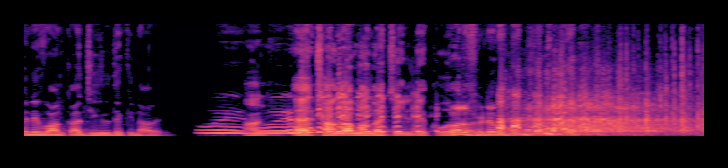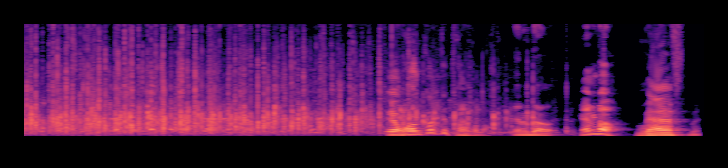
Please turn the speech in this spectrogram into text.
ਮੈਨੇ ਵਾਂਕਾ ਝੀਲ ਦੇ ਕਿਨਾਰੇ ਹਾਂਜੀ ਇਹ ਛਾਂਗਾ ਮੰਗਾ ਝੀਲ ਦੇ ਕੋਲ ਔਰ ਫਿਲਮ ये वहाँ का कितना है भला ਕੈਨੇਡਾ कनाडा बैंफ में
